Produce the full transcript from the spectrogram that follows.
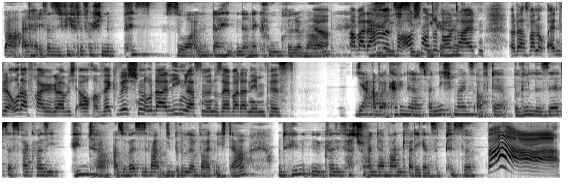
Bah, Alter, ich weiß nicht, wie viele verschiedene Pisssorten da hinten an der Klobrille Ja. waren. Aber da haben wir uns doch auch schon mal Richtig drüber unterhalten. Das war eine Entweder-Oder-Frage, glaube ich, auch. Wegwischen oder liegen lassen, wenn du selber daneben pisst. Ja, aber Carina, das war nicht mal auf der Brille selbst, das war quasi hinter. Also weißt du, war, die Brille war halt nicht da und hinten quasi fast schon an der Wand war die ganze Pisse. Ah!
